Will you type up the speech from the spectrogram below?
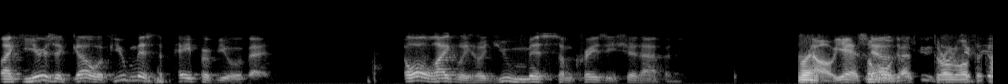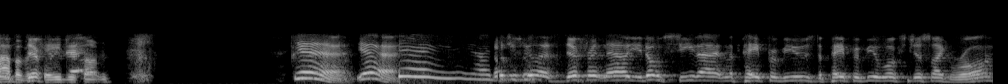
Like years ago, if you missed a pay-per-view event, all likelihood you missed some crazy shit happening. Right. Oh yeah, someone don't got you- thrown off the top of a different cage or something. Yeah, yeah. Yeah, Don't you feel that's different now? You don't see that in the pay-per-views. The pay-per-view looks just like Raw.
